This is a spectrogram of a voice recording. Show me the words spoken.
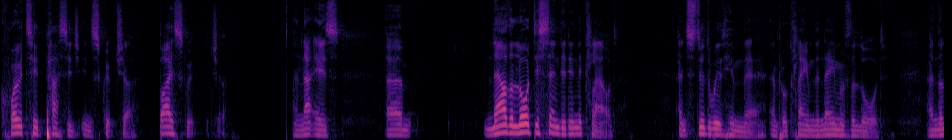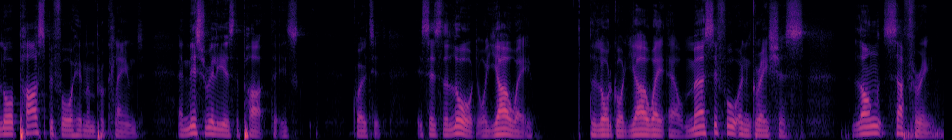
quoted passage in Scripture by Scripture, and that is um, Now the Lord descended in the cloud and stood with him there and proclaimed the name of the Lord. And the Lord passed before him and proclaimed. And this really is the part that is quoted. It says, The Lord, or Yahweh, the Lord God, Yahweh El, merciful and gracious, long suffering,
